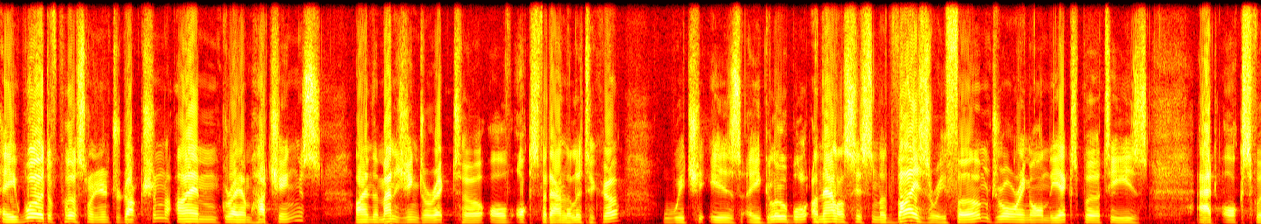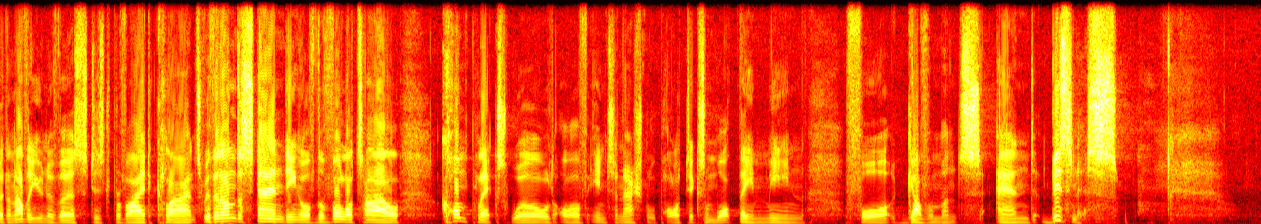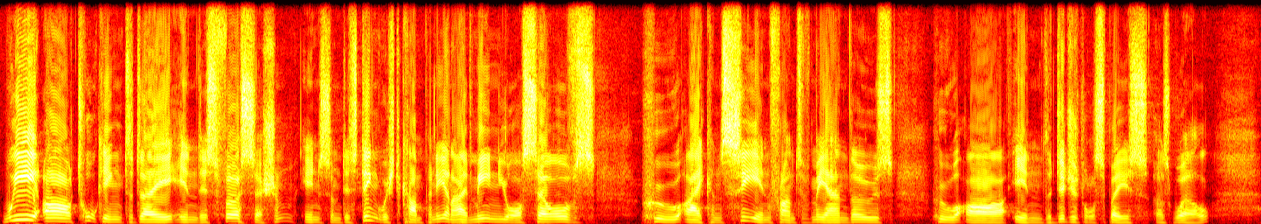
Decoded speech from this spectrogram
A word of personal introduction. I'm Graham Hutchings. I'm the managing director of Oxford Analytica, which is a global analysis and advisory firm drawing on the expertise at Oxford and other universities to provide clients with an understanding of the volatile, complex world of international politics and what they mean for governments and business. We are talking today in this first session in some distinguished company, and I mean yourselves who I can see in front of me and those who are in the digital space as well.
